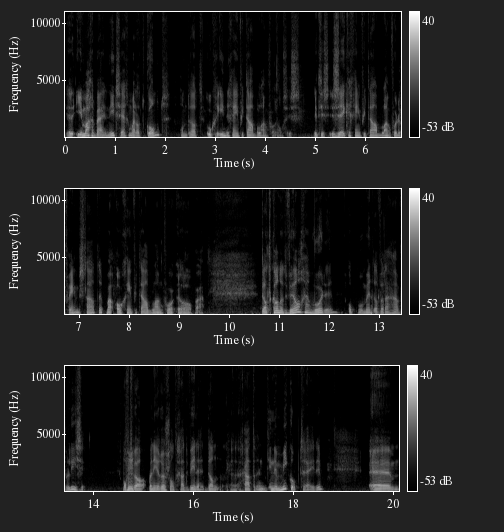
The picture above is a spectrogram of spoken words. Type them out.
Je mag het bijna niet zeggen, maar dat komt omdat Oekraïne geen vitaal belang voor ons is. Het is zeker geen vitaal belang voor de Verenigde Staten, maar ook geen vitaal belang voor Europa. Dat kan het wel gaan worden op het moment dat we daar gaan verliezen. Oftewel, hm. wanneer Rusland gaat winnen, dan eh, gaat er een dynamiek optreden. Uh,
